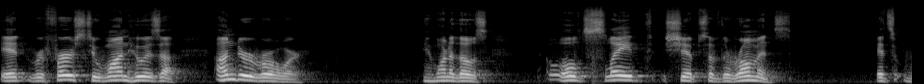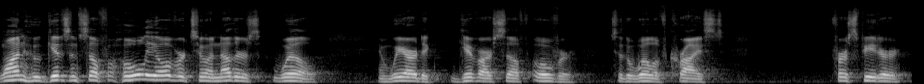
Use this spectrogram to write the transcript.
It refers to one who is a under rower in one of those old slave ships of the Romans. It's one who gives himself wholly over to another's will and we are to give ourselves over to the will of Christ. 1 Peter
